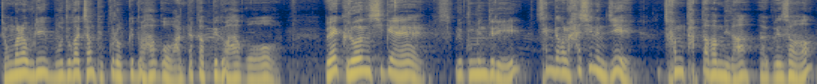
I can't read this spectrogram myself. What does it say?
정말 우리 모두가 참 부끄럽기도 하고 안타깝기도 하고 왜 그런 식의 우리 국민들이 생각을 하시는지 참 답답합니다. 어, 그래서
